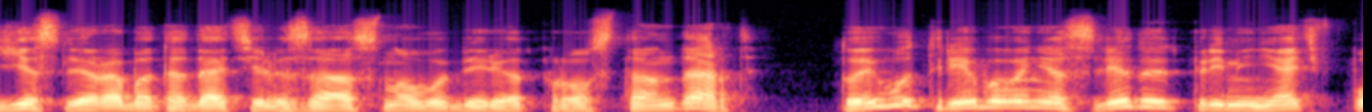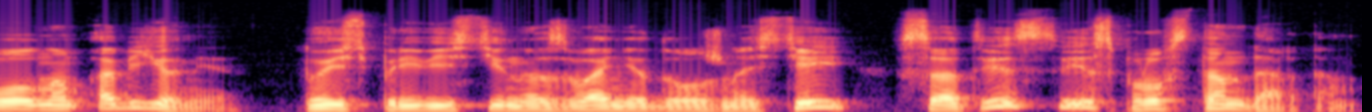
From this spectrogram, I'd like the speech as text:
Если работодатель за основу берет профстандарт, то его требования следует применять в полном объеме, то есть привести название должностей в соответствии с профстандартом.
